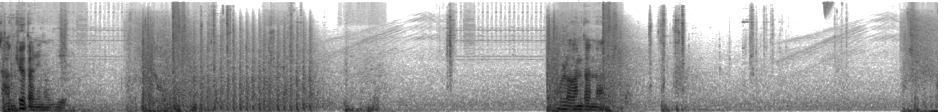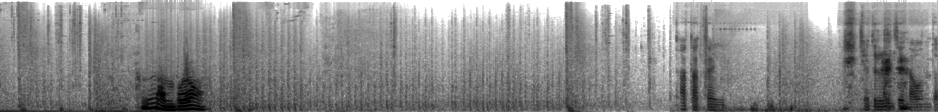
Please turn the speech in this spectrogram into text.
다 기어다니는 위에. 올라간다 나. 존나 안 보여 다 땄다 이제. 쟤들 이제 나온다.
